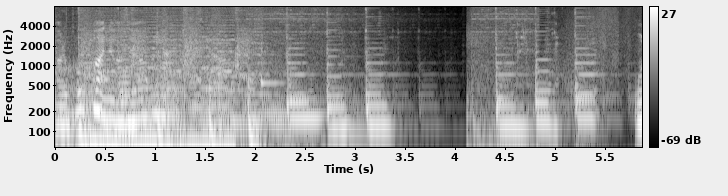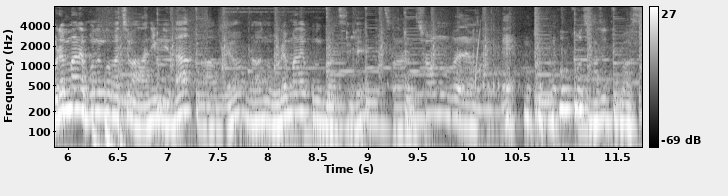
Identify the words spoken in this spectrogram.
아, 우리 코코 안녕하세요. 오랜만에 보는 것 같지만 아닙니다. 아, 그래요? 난 오랜만에 보는 것 같은데. 저는 처음 보는 건데. 코코 자주 들어왔어.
